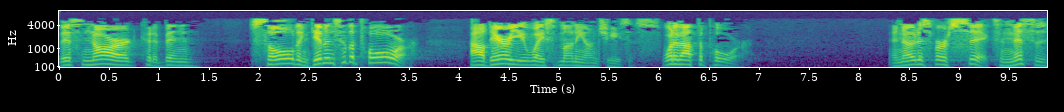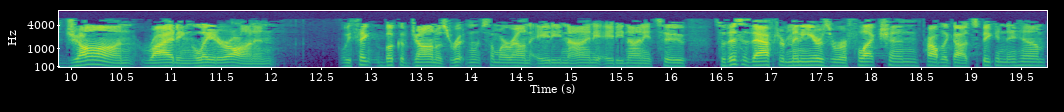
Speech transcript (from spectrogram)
this nard, could have been sold and given to the poor. How dare you waste money on Jesus? What about the poor? And notice verse 6, and this is John writing later on, and we think the book of John was written somewhere around 80, 90, 80, 92. So this is after many years of reflection, probably God speaking to him.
